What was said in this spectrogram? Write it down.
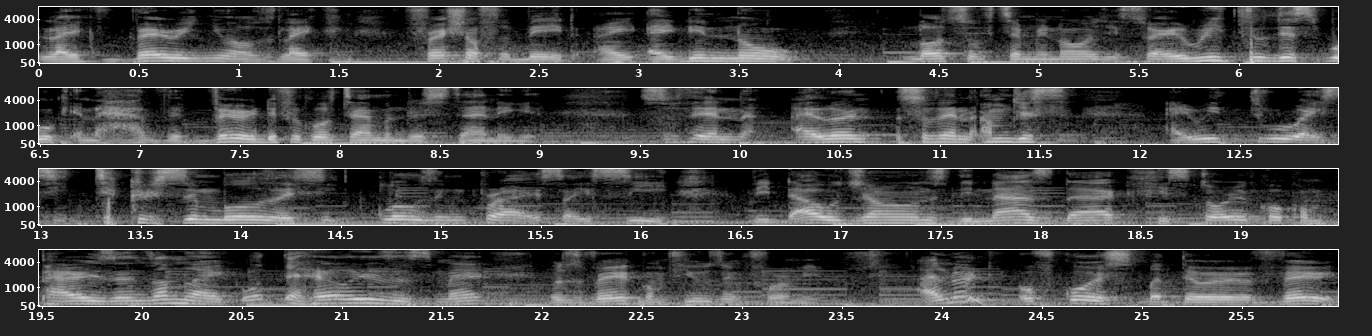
like very new. I was like fresh off the bed. I I didn't know lots of terminology. So I read through this book and I have a very difficult time understanding it. So then I learn. So then I'm just. I read through. I see ticker symbols. I see closing price. I see the Dow Jones, the Nasdaq, historical comparisons. I'm like, what the hell is this, man? It was very confusing for me. I learned, of course, but there were very,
